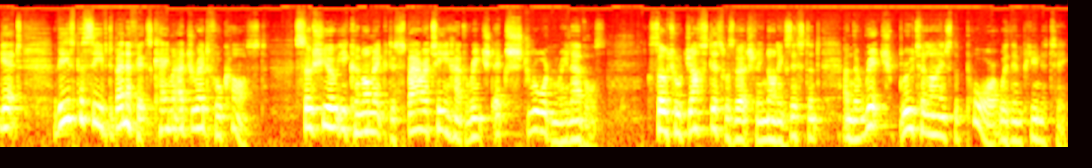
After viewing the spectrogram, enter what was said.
Yet these perceived benefits came at a dreadful cost. Socio-economic disparity had reached extraordinary levels. Social justice was virtually non existent, and the rich brutalized the poor with impunity.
